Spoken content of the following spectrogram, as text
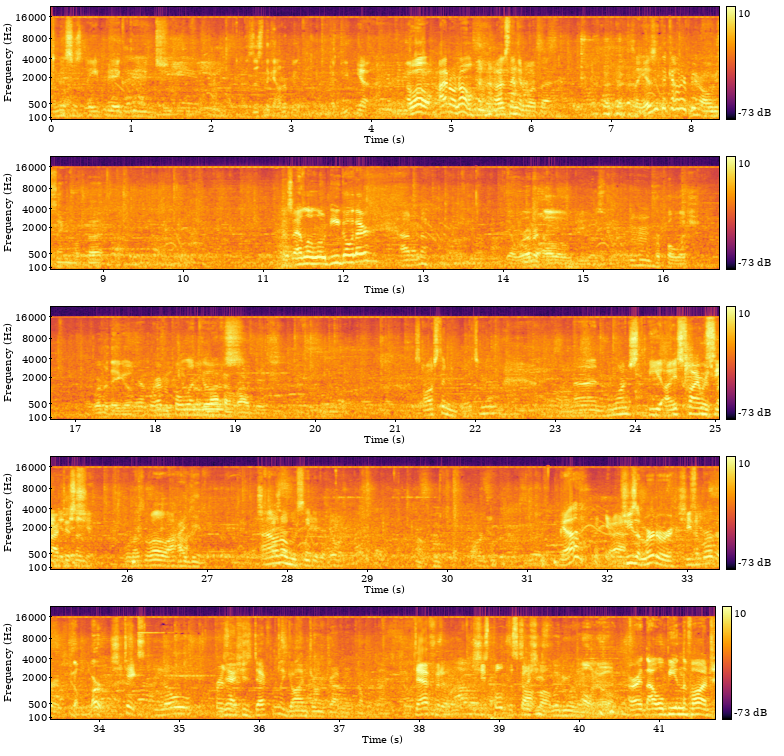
And this is a big lead. Is this the counterpick? Beat? Yeah. Oh, well, I don't know. I was thinking about that. It's like, is it the counterpick? You're always thinking about that. Does LLOD go there? I don't know. Yeah, wherever LLOD goes. Mm-hmm. Or Polish. Wherever they go. Yeah, wherever Poland goes. loud, dude. Is Austin ultimate? Oh man, who wants to be ice climbers practicing? Well, that's- well, I, I did. I don't know oh, who seeded it. Yeah? Yeah. She's a murderer. She's a murderer. She's a murderer. She takes no prisoners. Yeah, she's definitely gone drunk driving a couple times. definitely. She's pulled the So Scott she's literally. Oh no. All right, that will be in the VOD.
